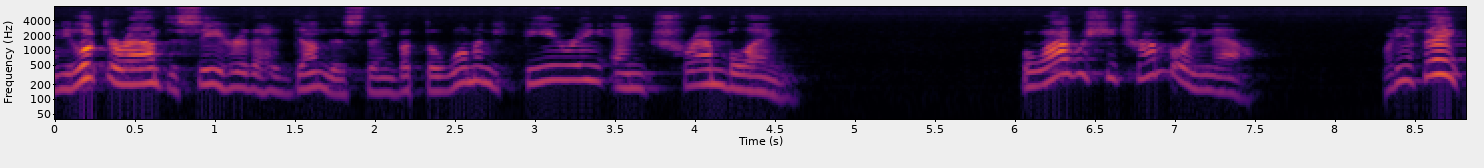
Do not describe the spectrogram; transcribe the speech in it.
And he looked around to see her that had done this thing, but the woman fearing and trembling. Well, why was she trembling now? What do you think?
